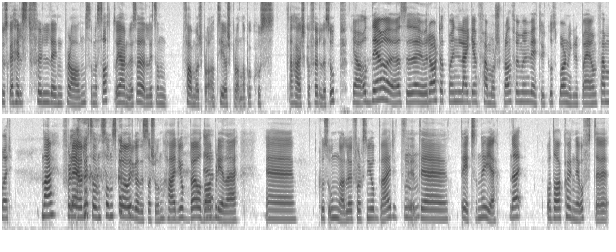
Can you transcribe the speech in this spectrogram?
du skal helst følge den planen som er satt, og gjerne så er det litt sånn femårsplaner, tiårsplaner på hvordan det her skal følges opp. Ja, og det, altså, det er jo rart at man legger en femårsplan, for man vet jo ikke hvordan barnegruppa er om fem år. Nei, for det er jo litt sånn Sånn skal organisasjonen her jobbe, og da Ja. blir det eh, Hvordan unger eller folk som jobber her, det, mm. det, det er ikke så nøye. Nei. Og da kan det ofte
